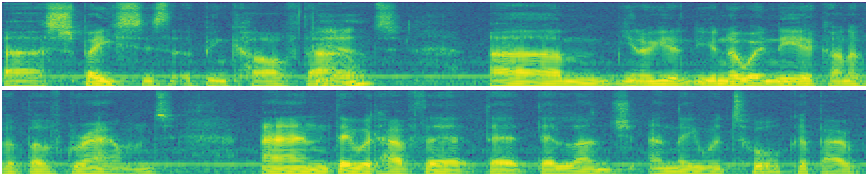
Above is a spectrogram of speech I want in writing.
uh, spaces that have been carved Yeah. out. Um, you know, you're, you're nowhere near kind of above ground, and they would have their, their, their lunch and they would talk about,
